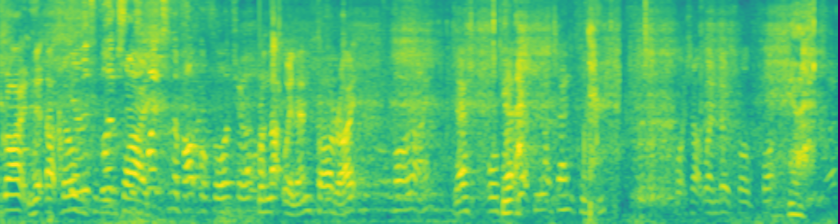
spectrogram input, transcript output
right and hit that building from the other side. in the bottle before, Charlie. Run that way then, far right. All right. Yeah, also Yeah. get through that dent. couldn't? Watch that window, 12 o'clock. Yeah.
